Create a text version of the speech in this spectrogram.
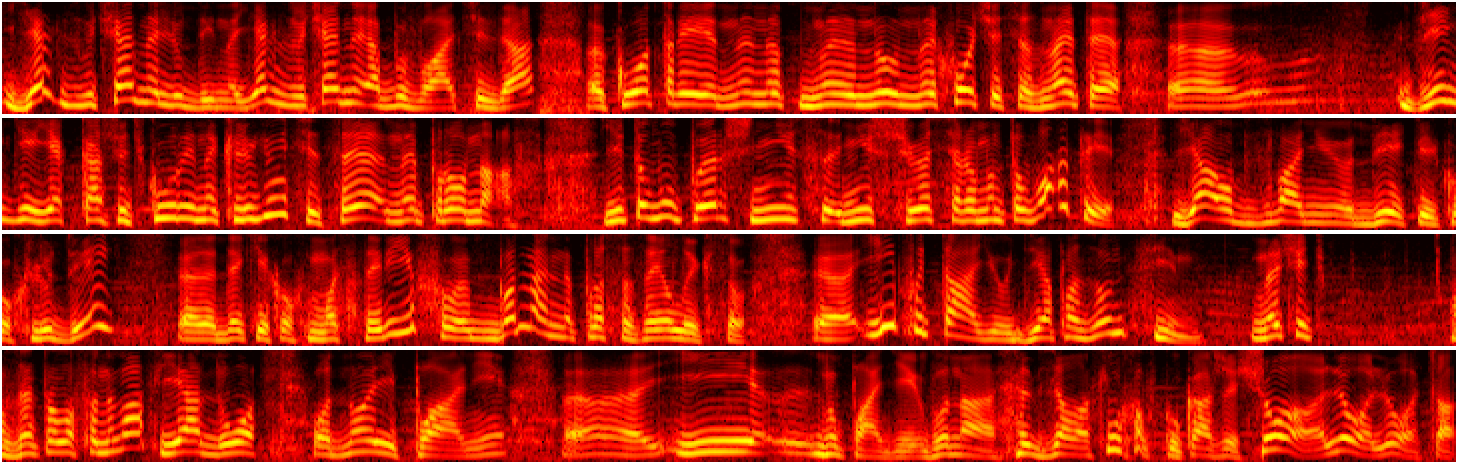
Як звичайна людина, як звичайний обиватель, да, котрий не, не, ну, не хочеться, знаєте. Деньги, як кажуть, кури не клюються, це не про нас. І тому, перш ніж, ніж щось ремонтувати, я обзванюю декількох людей, е, декількох мастерів, е, банально просто за Еликсу, е, і питаю діапазон цін. Значить, Зателефонував я до одної пані, е, і ну пані, вона взяла слухавку, каже, що альо, альо, та.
